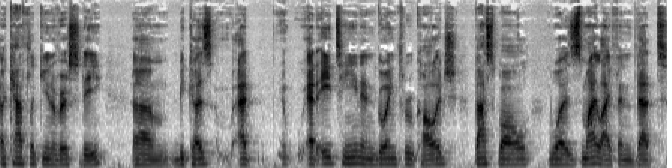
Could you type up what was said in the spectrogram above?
a Catholic university um, because at at 18 and going through college, basketball was my life and that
